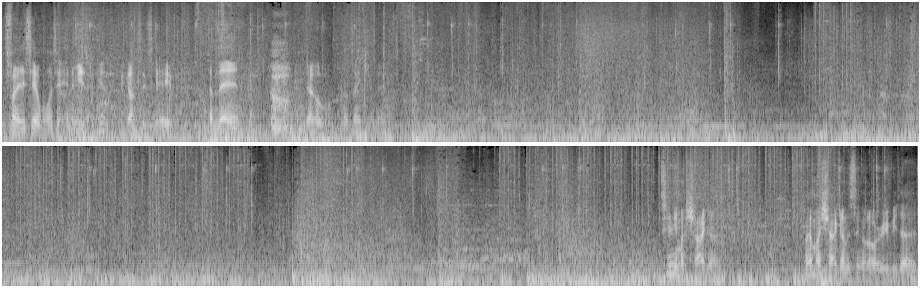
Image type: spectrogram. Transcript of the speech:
It's funny they say once enemy has begin, begun to escape, and then no, no, thank you, shotgun. If I had my shotgun, this thing would already be dead.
